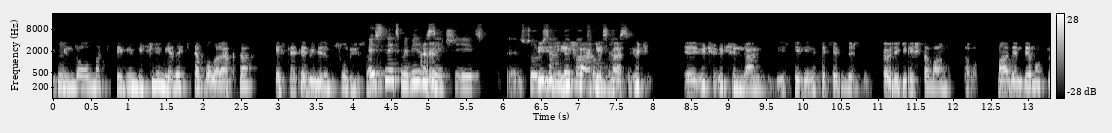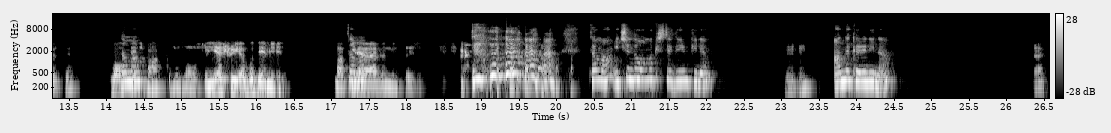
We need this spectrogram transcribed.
İçinde Hı. olmak istediğim bir film ya da kitap olarak da esnetebilirim soruyu sana. Esnetme birini hani, seç Yiğit. Ee, soru e, sende hiç fark etmez. sensin. Üç, e, üç, üçünden istediğini seçebilirsin. Öyle geniş tabanlı tutalım. Madem demokrasi bol tamam. seçme hakkımız olsun. Ya şu ya bu demeyelim. Bak tamam. yine verdim mesajı. tamam. İçinde olmak istediğim film. Hı hı. Anna Karenina. Evet.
